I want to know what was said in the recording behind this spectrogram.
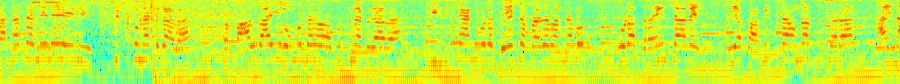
కన్న తల్లినే ఇది తిట్టుకున్నట్టు కాదా? పాలు తాగి రొమ్ము కూర్చున్నట్టు కాదా? ఈ విషయాన్ని కూడా దేశ ప్రజలందరూ కూడా గ్రహించాలి. ఈ యొక్క అమిత్ షా ఉన్నారు చూసారా? ఆయన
